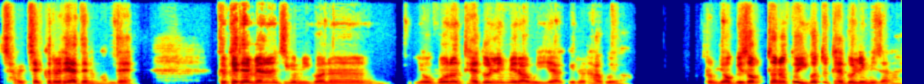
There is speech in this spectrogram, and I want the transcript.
잘 체크를 해야 되는 건데 그렇게 되면은 지금 이거는 요거는 되돌림이라고 이야기를 하고요. 그럼 여기서부터는 또 이것도 되돌림이잖아요.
